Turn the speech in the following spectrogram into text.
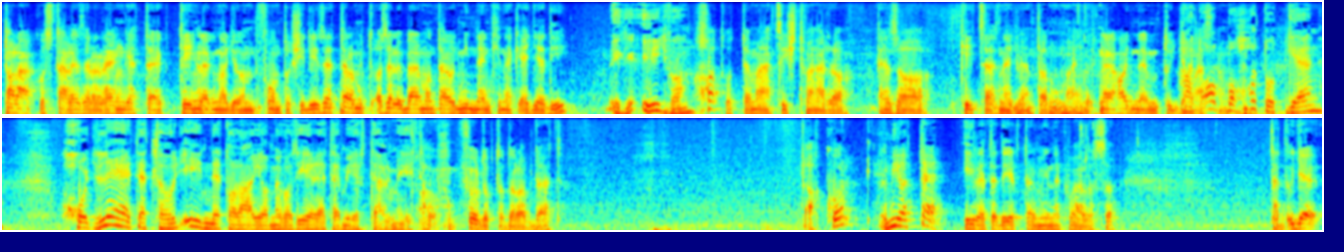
találkoztál ezzel a rengeteg, tényleg nagyon fontos idézettel, amit az előbb elmondtál, hogy mindenkinek egyedi. Igen, így van. Hatott-e Mács Istvánra ez a 240 tanulmány? Ne, hagyd nem tudja Hát abba hatott, igen, hogy lehetetlen, hogy én ne találjam meg az életem értelmét. Földobtad a labdát. Akkor mi a te életed értelmének válasza? Tehát ugye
